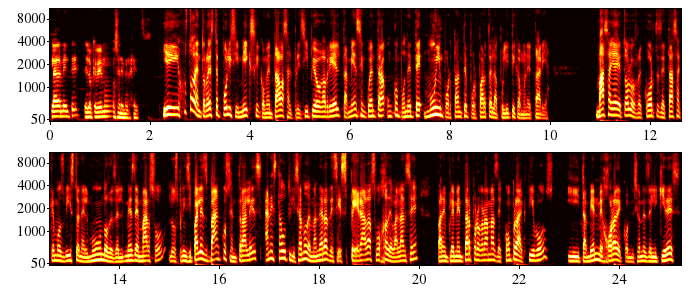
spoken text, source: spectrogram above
claramente, de lo que vemos en emergentes. Y justo dentro de este policy mix que comentabas al principio, Gabriel, también se encuentra un componente muy importante por parte de la política monetaria. Más allá de todos los recortes de tasa que hemos visto en el mundo desde el mes de marzo, los principales bancos centrales han estado utilizando de manera desesperada su hoja de balance para implementar programas de compra de activos y también mejora de condiciones de liquidez.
